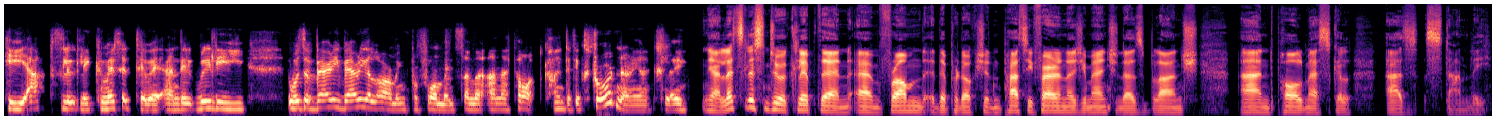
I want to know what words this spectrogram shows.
he absolutely committed to it, and it really it was a very very alarming performance, and and I thought kind of extraordinary actually. Yeah, let's listen to a clip then um, from the production. Patsy Ferran, as you mentioned, as Blanche, and Paul Mescal as Stanley.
